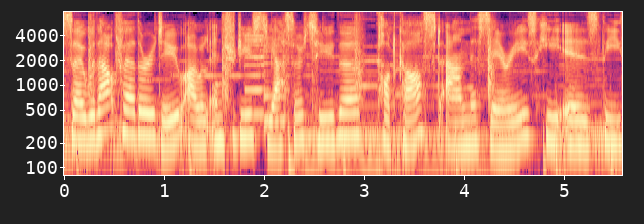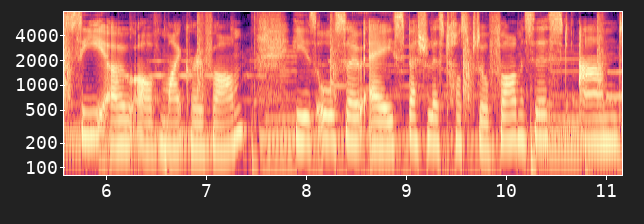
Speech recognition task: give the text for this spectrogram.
So, without further ado, I will introduce Yasir to the podcast and this series. He is the CEO of MicroPharm. He is also a specialist hospital pharmacist and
